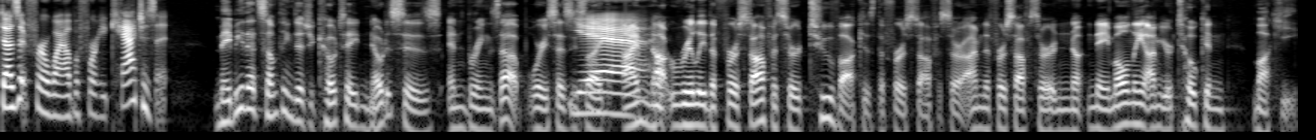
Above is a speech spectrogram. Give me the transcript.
does it for a while before he catches it. Maybe that's something that Chakotay notices and brings up, where he says, "He's Yeah. like, I'm not really the first officer. Tuvok is the first officer. I'm the first officer, no, name only. I'm your token Maquis."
